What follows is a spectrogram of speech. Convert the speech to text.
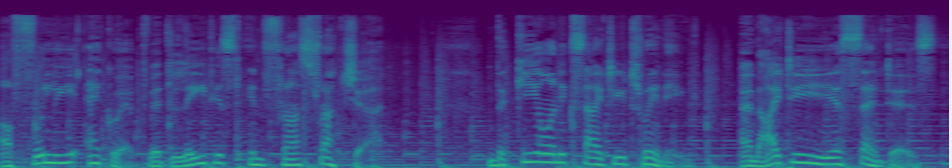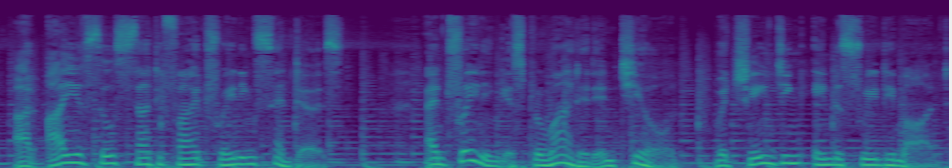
are fully equipped with latest infrastructure. The Keonics IT Training and ITES centers are ISO certified training centers and training is provided in tune with changing industry demand.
